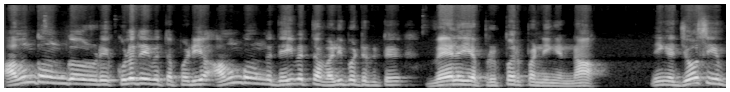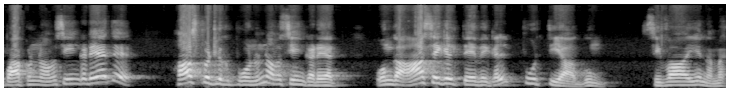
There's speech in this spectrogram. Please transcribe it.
அவங்கவுங்களுடைய குலதெய்வத்தை படி அவங்கவுங்க தெய்வத்தை வழிபட்டுக்கிட்டு வேலையை ப்ரிப்பேர் பண்ணிங்கன்னா நீங்கள் ஜோசியம் பார்க்கணும்னு அவசியம் கிடையாது. ஹாஸ்பிட்டலுக்கு போகணுன்னு அவசியம் கிடையாது. உங்கள் ஆசைகள் தேவைகள் பூர்த்தியாகும். சிவாய நம.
